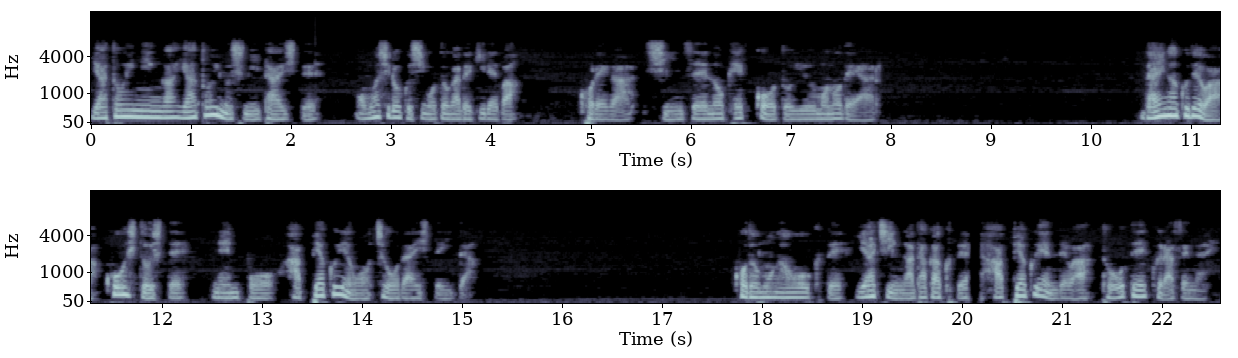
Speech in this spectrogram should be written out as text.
雇い人が雇い主に対して面白く仕事ができれば、これが神聖の結構というものである。大学では講師として年俸800円を頂戴していた。子供が多くて家賃が高くて800円では到底暮らせない。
